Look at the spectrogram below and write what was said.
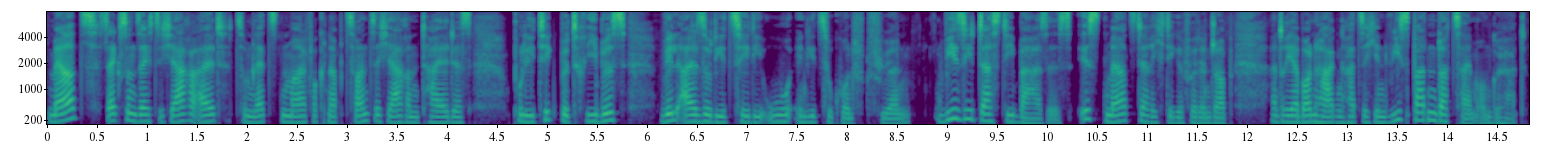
Merz, 66 Jahre alt, zum letzten Mal vor knapp 20 Jahren Teil des Politikbetriebes, will also die CDU in die Zukunft führen. Wie sieht das die Basis? Ist Merz der Richtige für den Job? Andrea Bonhagen hat sich in Wiesbaden-Dotzheim umgehört.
